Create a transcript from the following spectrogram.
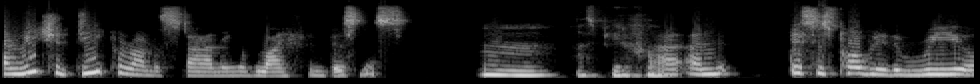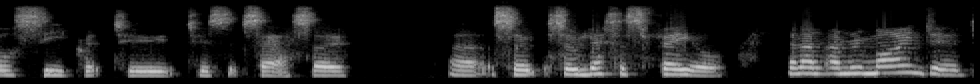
and reach a deeper understanding of life and business. Mm, that's beautiful. Uh, and this is probably the real secret to to success. So, uh, so so let us fail. And I'm, I'm reminded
